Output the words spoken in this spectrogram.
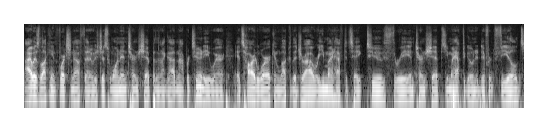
I was lucky and fortunate enough that it was just one internship, and then I got an opportunity where it's hard work and luck of the draw, where you might have to take two, three internships. You might have to go into different fields,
